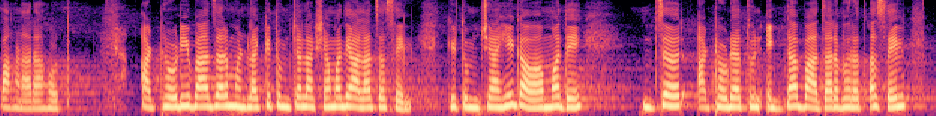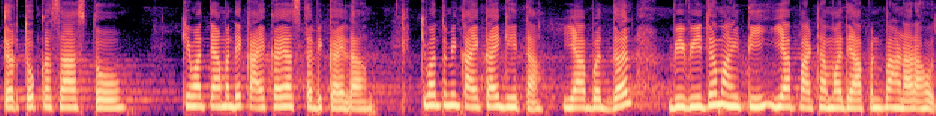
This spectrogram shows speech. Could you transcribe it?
पाहणार आहोत. आठवडी बाजार म्हटला की तुमच्या लक्षामध्ये आलाच असेल की तुमच्याही गावामध्ये जर आठवड्यातून एकदा बाजार भरत असेल तर तो कसा असतो? किंवा त्यामध्ये काय काय असतं विकायला? किंवा तुम्ही काय काय घेता याबद्दल विविध माहिती या पाठामध्ये आपण पाहणार आहोत.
